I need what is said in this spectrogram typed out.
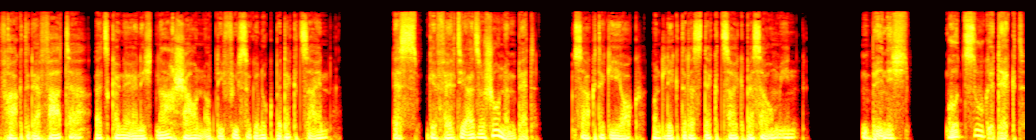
Fragte der Vater, als könne er nicht nachschauen, ob die Füße genug bedeckt seien. Es gefällt dir also schon im Bett, sagte Georg und legte das Deckzeug besser um ihn. Bin ich gut zugedeckt?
